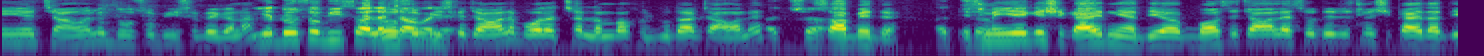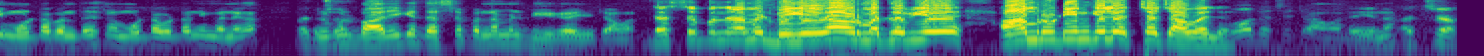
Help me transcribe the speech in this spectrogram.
ये चावल है दो सौ बीस रूपए का ना। ये 220 वाला दो सौ चावल बीस का चावल है बहुत अच्छा लंबा खुशबूदार चावल है अच्छा। साबित है। अच्छा। इसमें ये कि शिकायत नहीं आती है। और बहुत से चावल ऐसे होते हैं जिसमें शिकायत आती है मोटा बनता है इसमें मोटा मोटा नहीं बनेगा। अच्छा। बिल्कुल बारीक है दस से पंद्रह मिनट भीगेगा ये चावल। दस से पंद्रह मिनट भीगेगा और मतलब ये आम रूटीन के लिए अच्छा चावल है। बहुत अच्छा चावल है ये ना। अच्छा।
